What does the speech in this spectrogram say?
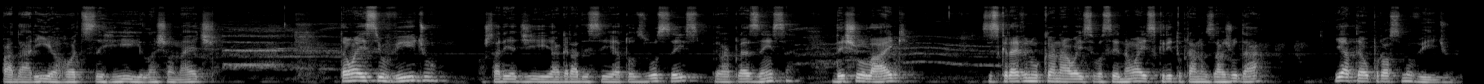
Padaria, rotisserie, lanchonete. Então é esse o vídeo. Gostaria de agradecer a todos vocês pela presença. Deixa o like. Se inscreve no canal aí se você não é inscrito para nos ajudar. E até o próximo vídeo.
